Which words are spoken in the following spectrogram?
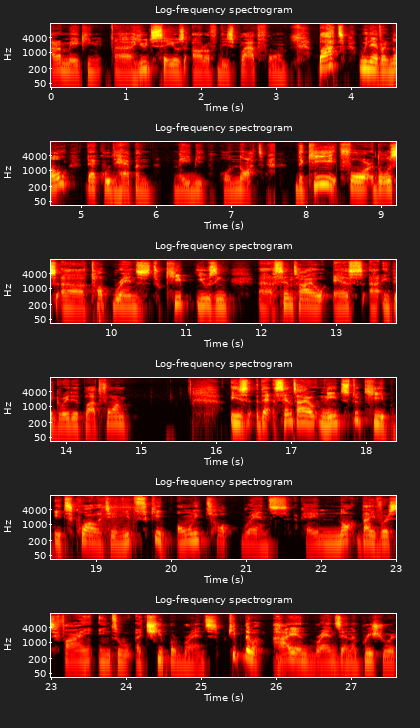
are making uh, huge sales out of this platform. But we never know. That could happen maybe or not. The key for those uh, top brands to keep using uh, Cettire as an integrated platform is that Cettire needs to keep its quality, needs to keep only top brands okay not diversifying into a cheaper brands. Keep the high-end brands and i'm pretty sure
